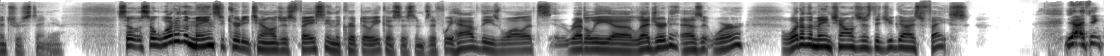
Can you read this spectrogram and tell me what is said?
Interesting. Yeah. So, so what are the main security challenges facing the crypto ecosystems? If we have these wallets readily uh, ledgered, as it were, what are the main challenges that you guys face? Yeah, I think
